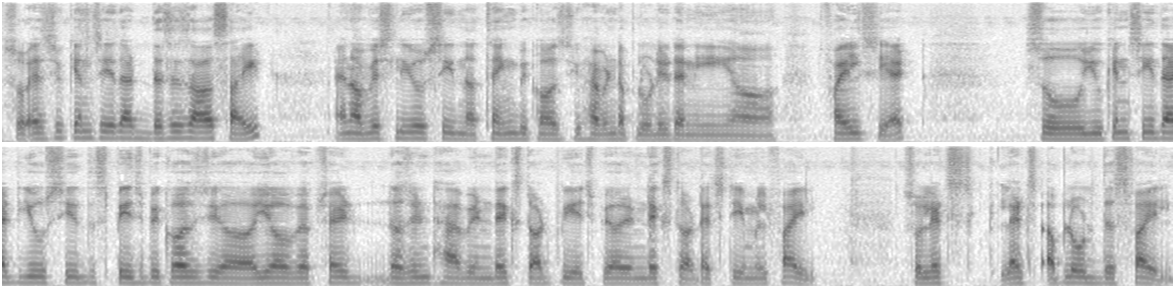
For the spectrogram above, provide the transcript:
So as you can see that this is our site and obviously you see nothing because you haven't uploaded any uh, files yet. So you can see that you see this page because uh, your website doesn't have index.php or index.html file. So let's let's upload this file.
